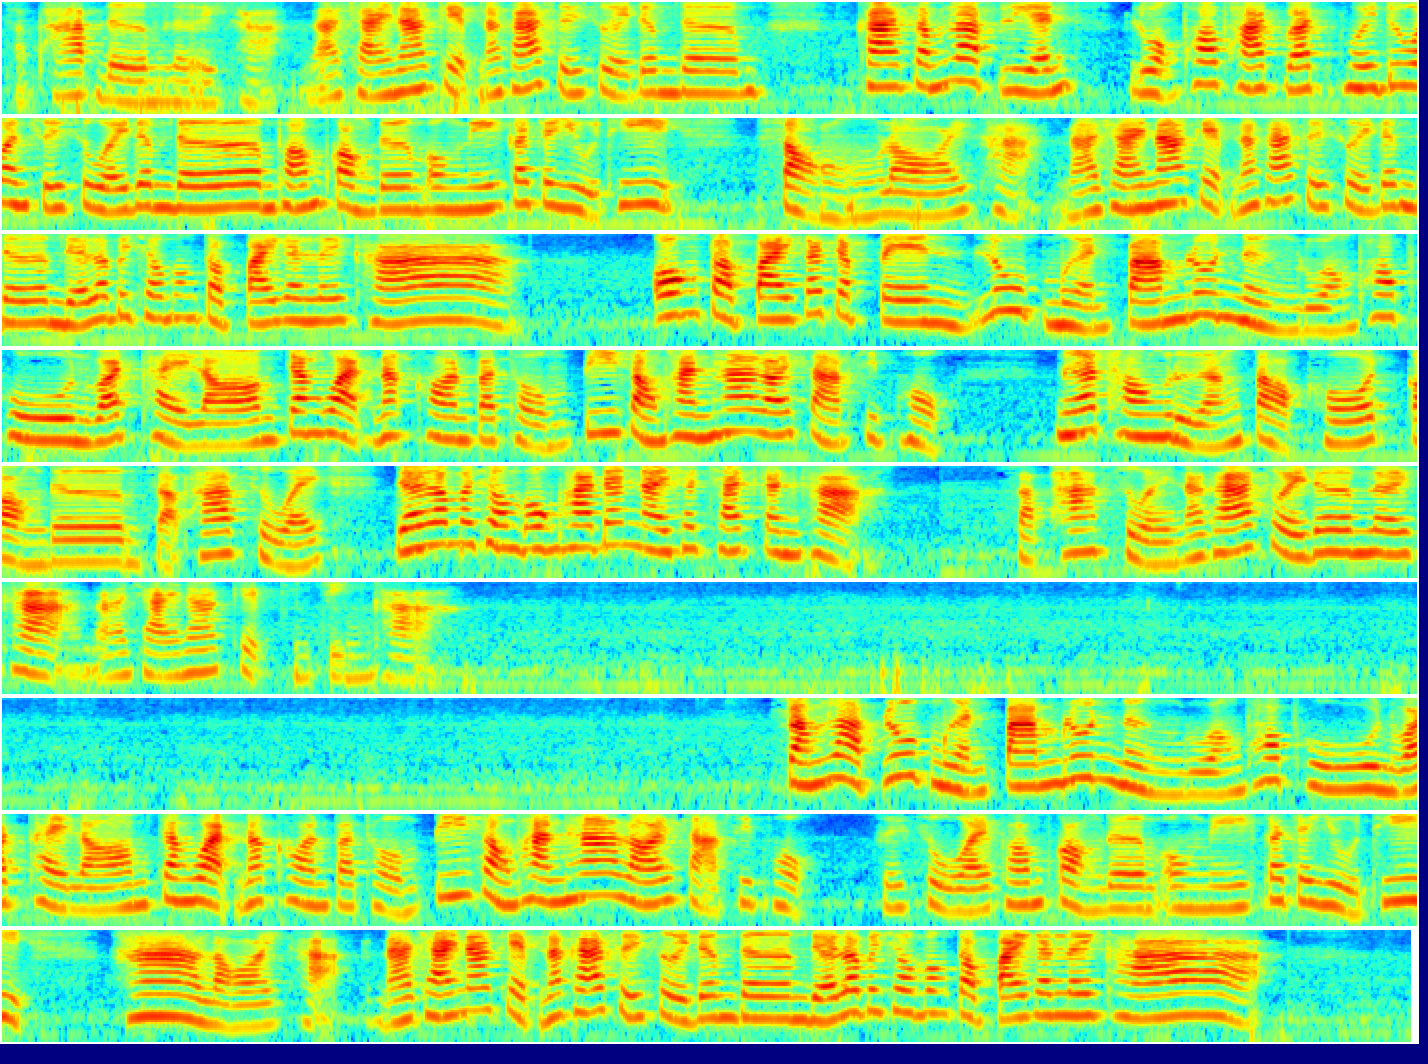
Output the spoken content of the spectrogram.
สภาพเดิมเลยค่ะน่าใช้น่าเก็บนะคะ สวยๆเดิมๆค่ะสำหรับเหรียญหลวงพ่อพัดวัดห้วยด้วนสวยๆเดิมๆพร้อมกล่องเดิมองค์นี้ก็จะอยู่ที่ 200 ค่ะน่าใช้น่าเก็บนะคะ สวยๆเดิมๆเดี๋ยวเราไปชมองค์ต่อไปกันเลยค่ะ องค์ต่อไปก็จะเป็นรูปเหมือนปั๊มรุ่นหนึ่งหลวงพ่อพูน วัดไผ่ล้อม จังหวัดนครปฐมปี 2536 เนื้อทองเหลืองตอกโค้ดกล่องเดิม สภาพสวย เดี๋ยวเรามาชมองค์พระด้านในชัดๆกันค่ะ สภาพสวยนะคะ สวยเดิมเลยค่ะน่าใช้น่าเก็บจริงๆค่ะ สำหรับรูปเหมือนปั๊มรุ่นหนึ่งหลวงพ่อพูน วัดไผ่ล้อม จังหวัดนครปฐมปี 2536 สวยๆ พร้อมกล่องเดิมองค์นี้ก็จะอยู่ที่ 500 ค่ะน่าใช้น่าเก็บนะคะ สวยๆ เดิมๆ เดี๋ยวเราไปชมองค์ต่อไปกันเลยค่ะ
